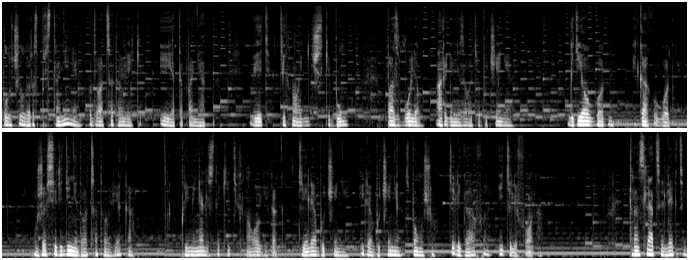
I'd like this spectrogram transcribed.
получило распространение в 20 веке. И это понятно. Ведь технологический бум позволил организовать обучение где угодно и как угодно. Уже в середине 20 века применялись такие технологии, как телеобучение или обучение с помощью телеграфа и телефона. Трансляции лекций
